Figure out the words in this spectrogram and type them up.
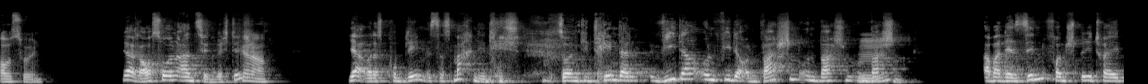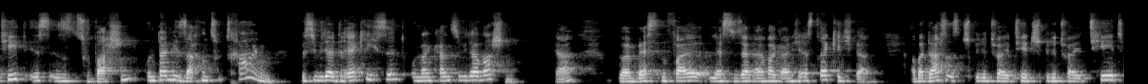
Rausholen. Ja, rausholen, anziehen, richtig? Genau. Ja, aber das Problem ist, das machen die nicht, sondern die drehen dann wieder und wieder und waschen und waschen und mhm. waschen. Aber der Sinn von Spiritualität ist, ist es zu waschen und dann die Sachen zu tragen, bis sie wieder dreckig sind und dann kannst du wieder waschen. Ja, so im besten Fall lässt du sie halt einfach gar nicht erst dreckig werden. Aber das ist Spiritualität. Spiritualität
